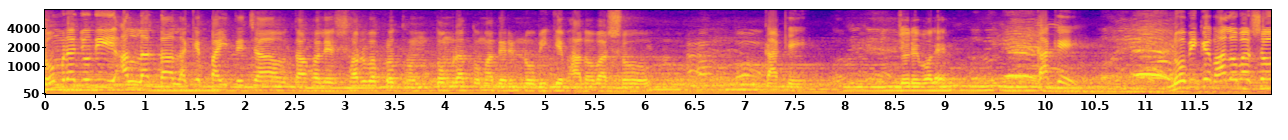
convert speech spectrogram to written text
তোমরা যদি আল্লাহ তালাকে পাইতে চাও, তাহলে সর্বপ্রথম তোমরা তোমাদের নবীকে ভালোবাসো। কাকে? জোরে বলেন। কাকে? নবীকে ভালোবাসো।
